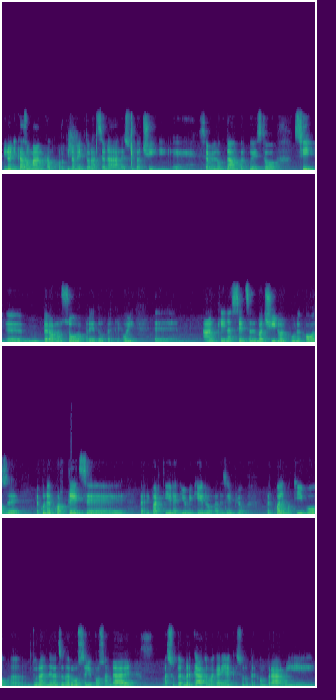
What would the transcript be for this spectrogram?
In ogni caso manca un coordinamento nazionale sui vaccini. E siamo in lockdown per questo? Sì, eh, però non solo, credo, perché poi eh, anche in assenza del vaccino alcune cose, alcune accortezze per ripartire. Io mi chiedo, ad esempio, per quale motivo eh, durante, nella zona rossa io posso andare al supermercato, magari anche solo per comprarmi,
